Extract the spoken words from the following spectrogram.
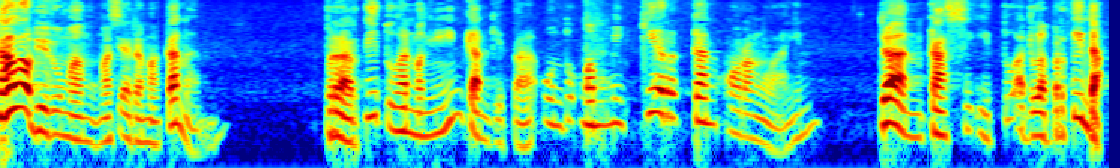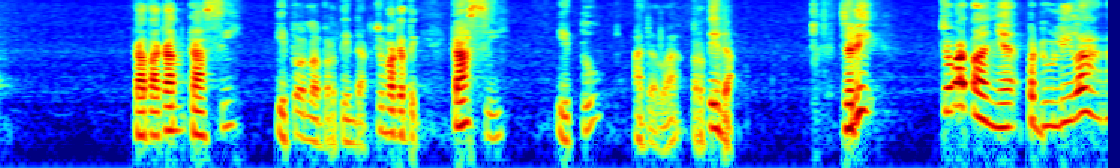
Kalau di rumahmu masih ada makanan, berarti Tuhan menginginkan kita untuk memikirkan orang lain dan kasih itu adalah bertindak. Katakan kasih itu adalah bertindak. Coba ketik, kasih itu adalah bertindak. Jadi coba tanya, pedulilah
